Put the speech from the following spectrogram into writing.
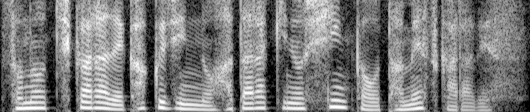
その力で各人の働きの進化を試すからです。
